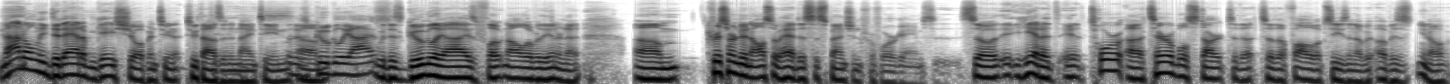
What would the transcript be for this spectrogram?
not only did Adam Gase show up in two, 2019 With his um, googly eyes. with his googly eyes floating all over the internet, um, Chris Herndon also had a suspension for four games. So he had a, a, tor- a terrible start to the to the follow up season of, of his, you know,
